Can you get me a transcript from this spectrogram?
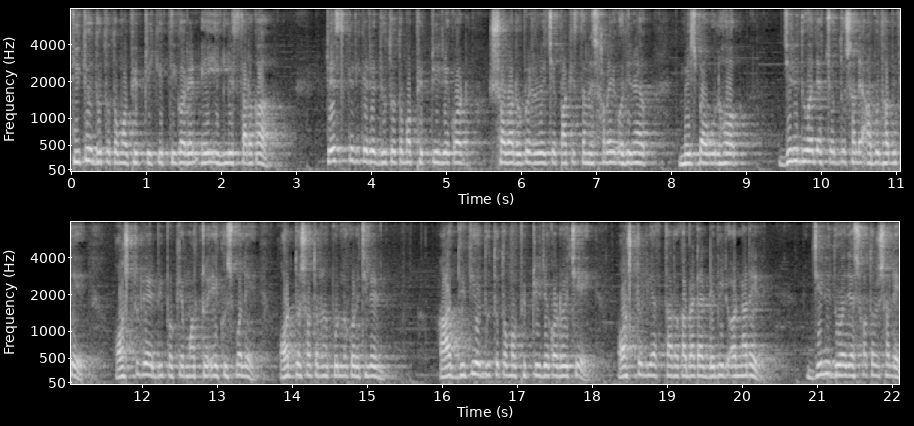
তৃতীয় দ্রুততম ফিফটি কীর্তি করেন এই ইংলিশ তারকা। টেস্ট ক্রিকেটের দ্রুততম ফিফটি রেকর্ড সবার উপরে রয়েছে পাকিস্তানের সাবেক অধিনায়ক মিসবাউল হক, যিনি দু হাজার চোদ্দ সালে আবুধাবিতে অস্ট্রেলিয়ার বিপক্ষে মাত্র একুশ বলে অর্ধশতরান পূর্ণ করেছিলেন। আর দ্বিতীয় দ্রুততম ফিফটি রেকর্ড রয়েছে অস্ট্রেলিয়ার তারকা ব্যাটার ডেভিড অর্নারের যিনি দু হাজার সতেরো সালে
